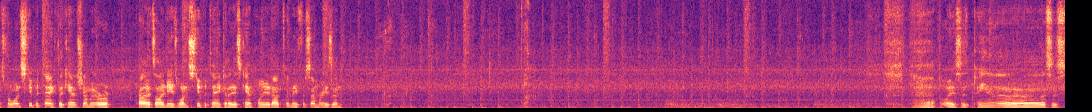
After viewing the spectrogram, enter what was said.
That's for one stupid tank. They can't show me, or probably that's all I need is one stupid tank, and they just can't point it out to me for some reason. Boy, this is pain. Uh, this is.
